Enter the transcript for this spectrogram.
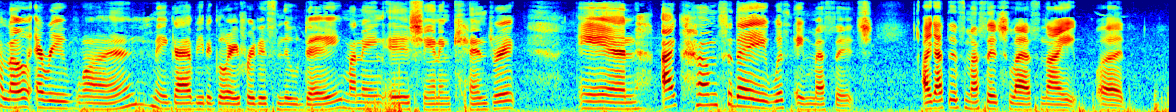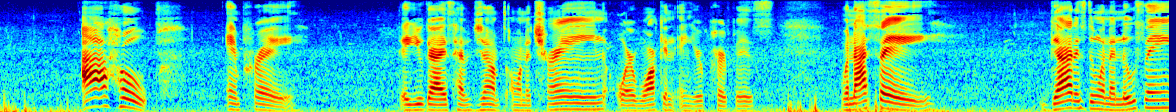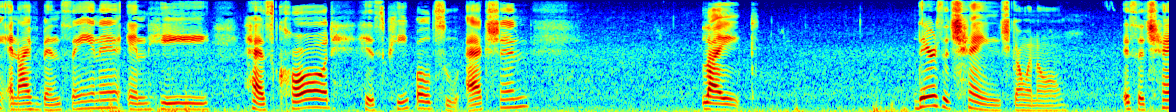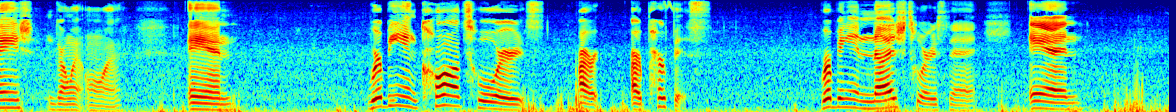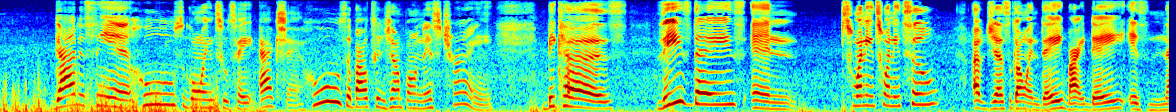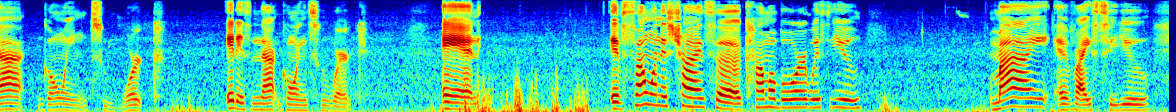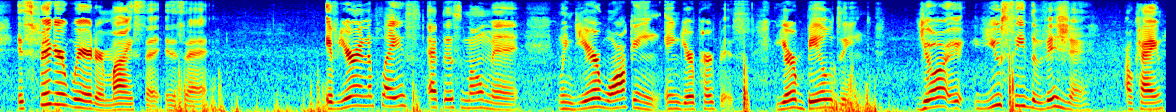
Hello, everyone. May God be the glory for this new day. My name is Shannon Kendrick, and I come today with a message. I got this message last night, but I hope and pray that you guys have jumped on a train or walking in your purpose. When I say God is doing a new thing, and I've been seeing it, and He has called His people to action. Like, there's a change going on. It's a change going on. And we're being called towards our our purpose. We're being nudged towards that. And God is seeing who's going to take action, who's about to jump on this train. Because these days in 2022 of just going day by day is not going to work. It is not going to work. And if someone is trying to come aboard with you, my advice to you is figure where their mindset is at. If you're in a place at this moment when you're walking in your purpose, you're building, you're you see the vision, okay?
